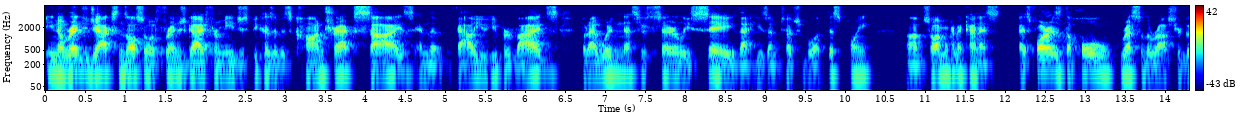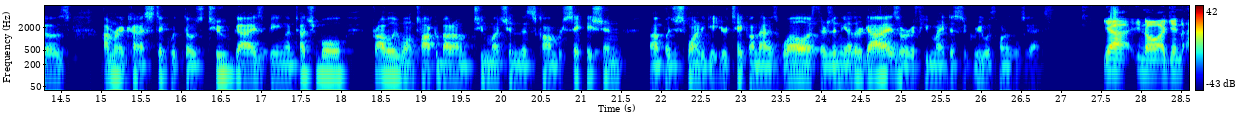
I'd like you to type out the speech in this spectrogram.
you know, Reggie Jackson's also a fringe guy for me just because of his contract size and the value he provides. But I wouldn't necessarily say that he's untouchable at this point. Um, so I'm going to kind of, as far as the whole rest of the roster goes, I'm going to kind of stick with those two guys being untouchable. Probably won't talk about them too much in this conversation, uh, but just wanted to get your take on that as well. If there's any other guys, or if you might disagree with one of those guys. Yeah, you know, again,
